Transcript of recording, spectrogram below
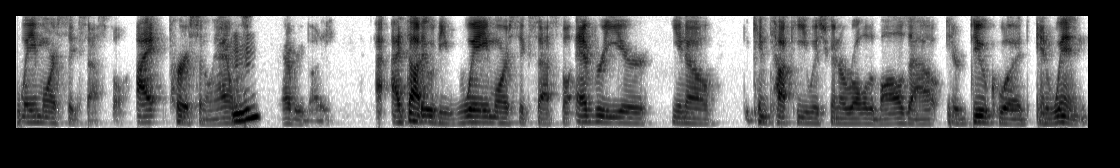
way more successful. I personally, I don't mm-hmm. everybody. I, I thought it would be way more successful every year. You know, Kentucky was going to roll the balls out, or Duke would, and win.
